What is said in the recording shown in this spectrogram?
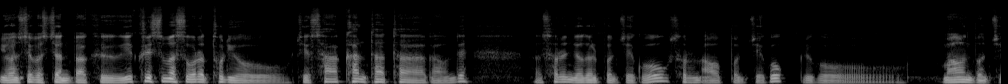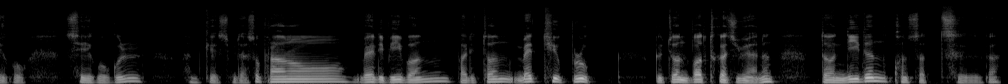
요한 세바스찬 바크의 크리스마스 오라토리오 제 4칸타타 가운데 38번째 곡, 39번째 곡, 그리고 40번째 곡 세 곡을 함께 했습니다. 소프라노 메리 비번, 바리톤 매튜 브룩, 그리고 존 버트가 지휘하는 더니든 콘소트가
